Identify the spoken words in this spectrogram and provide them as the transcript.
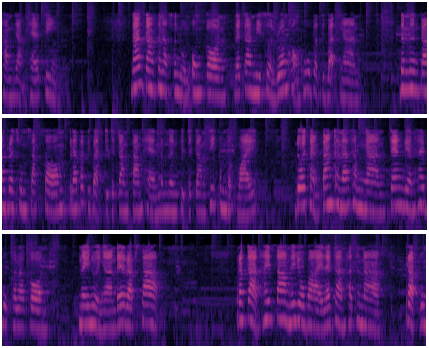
ธรรมอย่างแท้จริง ด้านการสนับสนุนองค์กร และการมีส่วนร่วมของผู้ปฏิบัติงานดำเนินการประชุมซักซ้อม และปฏิบัติกิจกรรมตามแผนดำเนินกิจกรรมที่กำหนดไว้ โดยแต่งตั้งคณะทำงานแจ้งเวียนให้บุคลากร ในหน่วยงานได้รับทราบ ประกาศให้ทราบนโยบายและการพัฒนา ปรับปรุง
